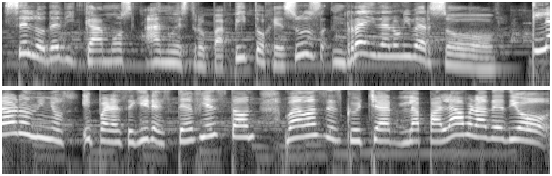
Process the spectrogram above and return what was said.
se lo dedicamos a nuestro papito Jesús, Rey del universo. Claro, niños, y para seguir este fiestón, vamos a escuchar la palabra de Dios.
